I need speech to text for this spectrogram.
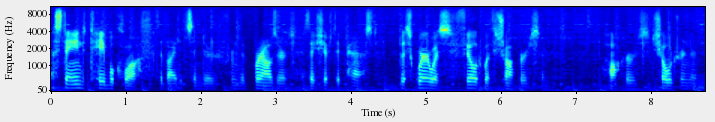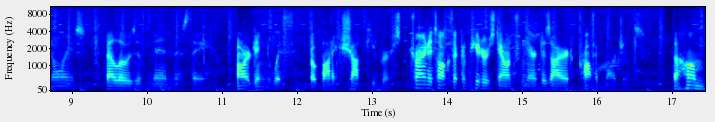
A stained tablecloth divided Cinder from the browsers as they shifted past. The square was filled with shoppers and hawkers, children and noise, the bellows of men as they bargained with robotic shopkeepers, trying to talk the computers down from their desired profit margins. The hum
